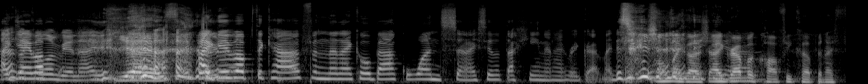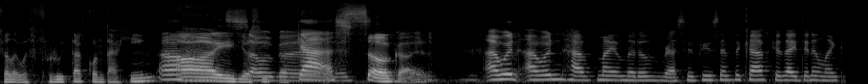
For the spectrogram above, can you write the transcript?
I As gave a up. Colombian, I Yes. I gave up the caf and then I go back once and I see the tajin and I regret my decision. Oh my gosh! I grab a coffee cup and I fill it with fruta con tajín. Oh, Ay, It's so good. Gas. It's So good. I would I wouldn't have my little recipes at the caf because I didn't like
